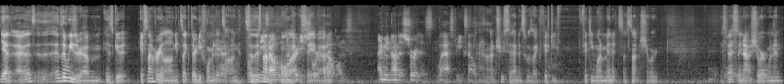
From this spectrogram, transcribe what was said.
yeah, uh, uh, the Weezer album is good. It's not very long. It's like 34 minutes Yeah. long, Both so there's not a whole lot to say about albums. I mean, not as short as last week's album. Uh, True Sadness was like 50, 51 minutes. That's not short. Especially not short when in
